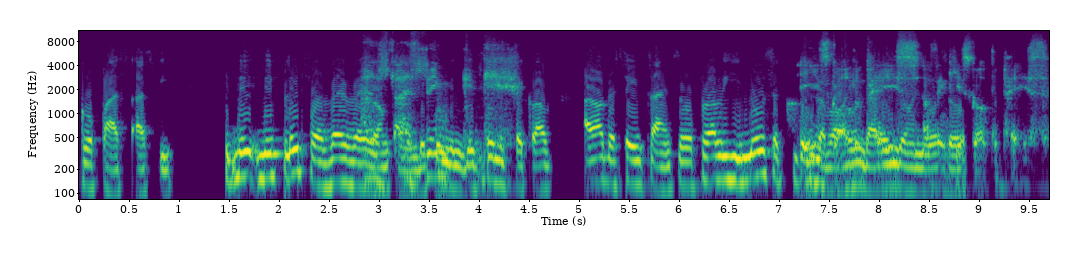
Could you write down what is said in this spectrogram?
go past Azpi. He- They they played for a very very I- long time. They came in. They came into the club around the same time. So probably he knows the things He's about got the him that we pace. don't know. I think so- he's got the pace.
